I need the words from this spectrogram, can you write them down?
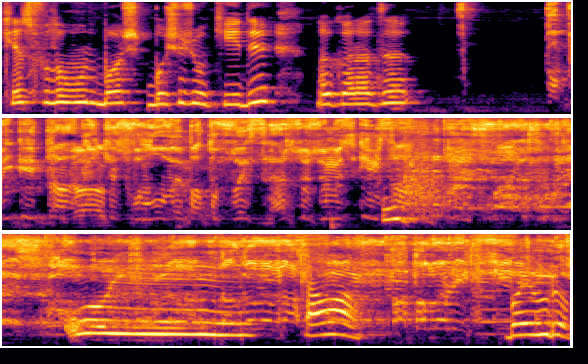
Casflow'un baş, başı çok iyiydi. Nakaratı Bir iddia Keşfulu ve Batuflex her sözümüz imza Oy. Tamam. Bayıldım.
